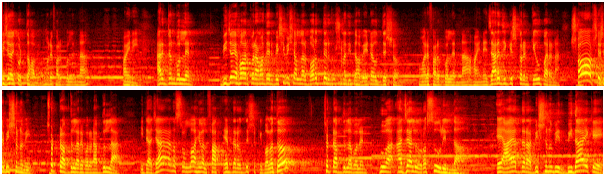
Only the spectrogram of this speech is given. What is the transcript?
বিজয় করতে হবে। উমরে ফারুক বললেন, না, হয়নি। আরেকজন বললেন, বিজয় হওয়ার পর আমাদের বেশি বেশি আল্লাহর বরত্বের ঘোষণা দিতে হবে, এটা উদ্দেশ্য। উমরে ফারুক বললেন, না, হয় নাই। যারা জিজ্ঞেস করেন, কেউ পারে না। সব শেষে বিশ্বনবী ছোট্ট আবদুল্লাহরে বলেন, আবদুল্লাহ, ইদা যা নসরুল্লাহ ফাত। এর দ্বারা উদ্দেশ্য কি বলতো? ছোট্ট আবদুল্লাহ বলেন, হুয়া আজালু রসুলিল্লাহ। এই আয়াত দ্বারা বিশ্বনবীর বিদায়কে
